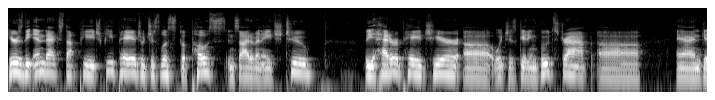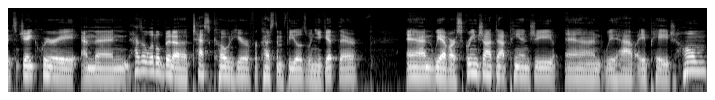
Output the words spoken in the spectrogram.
Here's the index.php page, which just lists the posts inside of an H2. The header page here, uh, which is getting Bootstrap uh, and gets jQuery, and then has a little bit of test code here for custom fields when you get there. And we have our screenshot.png and we have a page home,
